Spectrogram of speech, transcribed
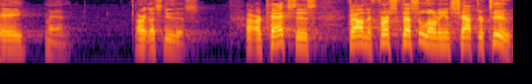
Amen. All right, let's do this. Our text is found in 1 Thessalonians chapter 2.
